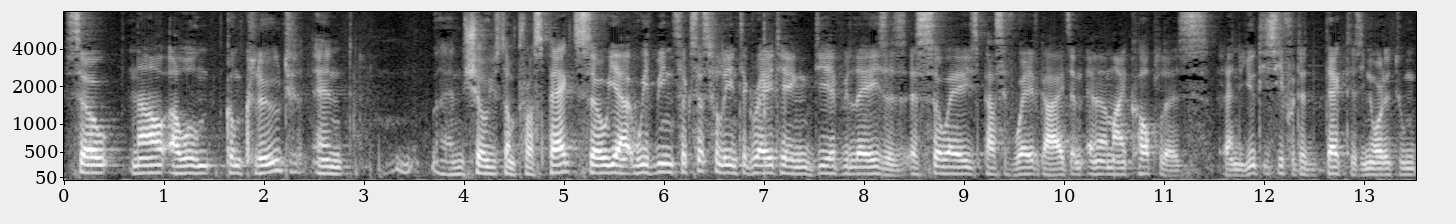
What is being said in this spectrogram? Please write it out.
So now I will conclude and, and show you some prospects. So yeah, we've been successfully integrating DFB lasers, SOAs, passive waveguides, and MMI couplers and UTC photodetectors in order to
